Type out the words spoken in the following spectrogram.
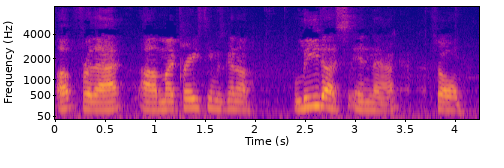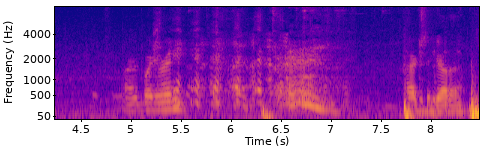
up for that. Uh, my praise team is going to lead us in that. So, everybody ready? I actually got to.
